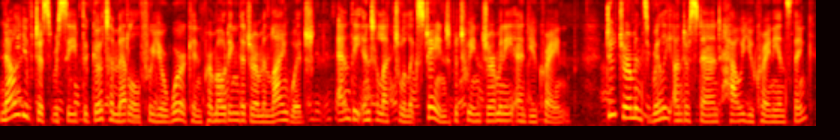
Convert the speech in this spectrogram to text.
Now you've just received the Goethe Medal for your work in promoting the German language and the intellectual exchange between Germany and Ukraine. Do Germans really understand how Ukrainians think?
